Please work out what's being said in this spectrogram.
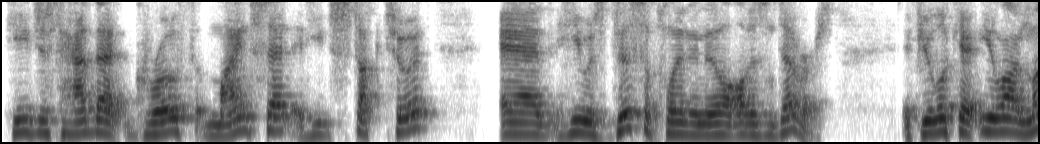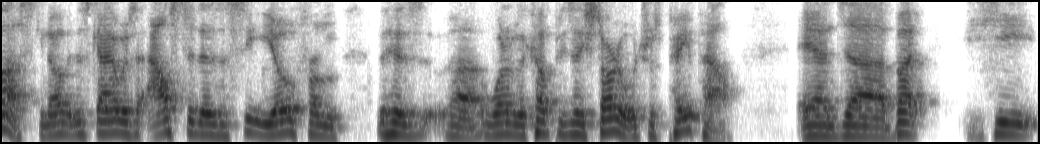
he just had that growth mindset and he stuck to it, and he was disciplined in all of his endeavors. If you look at Elon Musk, you know this guy was ousted as a CEO from his uh, one of the companies they started, which was PayPal, and uh, but he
